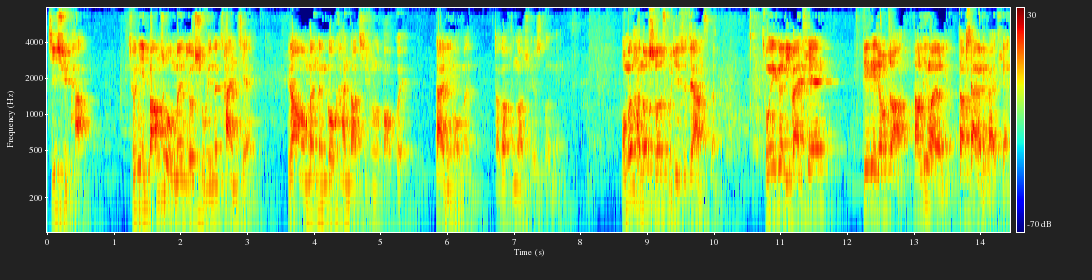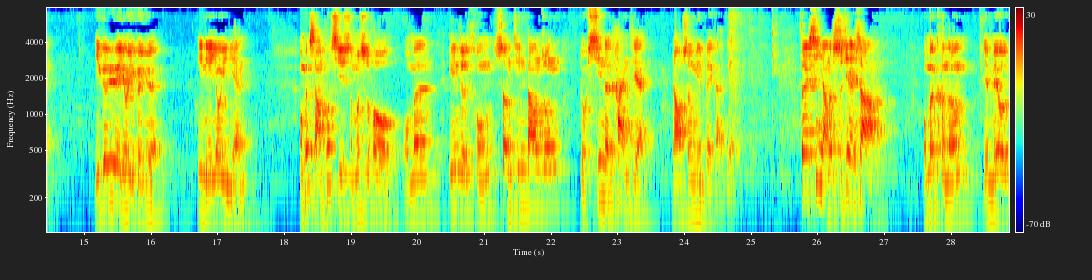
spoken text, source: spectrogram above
汲取它。求你帮助我们有属灵的看见，让我们能够看到其中的宝贵，带领我们祷告奉告主耶稣的名。我们很多时候处境是这样子的：从一个礼拜天跌跌撞撞到另外一个到下个礼拜天，一个月又一个月。一年又一年，我们想不起什么时候我们因着从圣经当中有新的看见，然后生命被改变。在信仰的实践上，我们可能也没有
